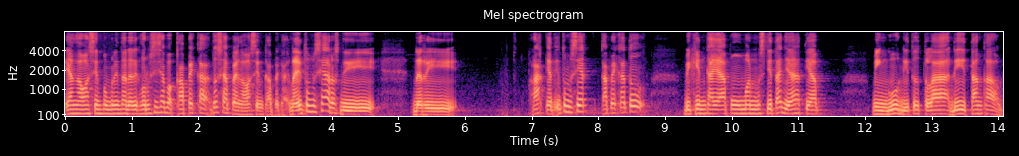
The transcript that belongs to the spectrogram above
yang ngawasin pemerintah dari korupsi siapa? KPK. Terus siapa yang ngawasin KPK? Nah itu mesti harus di dari rakyat itu mesti KPK tuh bikin kayak pengumuman masjid aja tiap minggu gitu telah ditangkap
